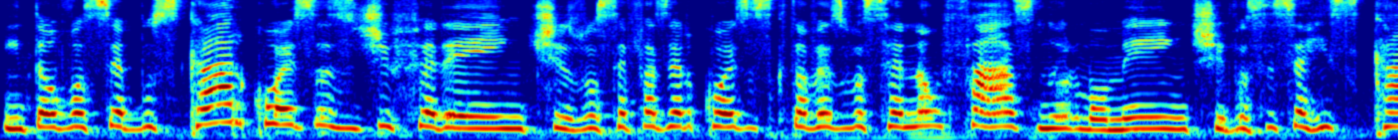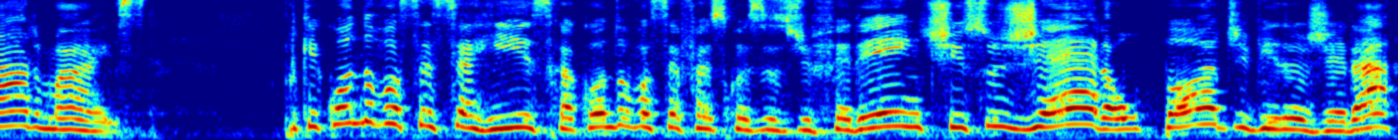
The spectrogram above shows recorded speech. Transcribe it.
Então você buscar coisas diferentes, você fazer coisas que talvez você não faz normalmente, você se arriscar mais. Porque quando você se arrisca, quando você faz coisas diferentes, isso gera ou pode vir a gerar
